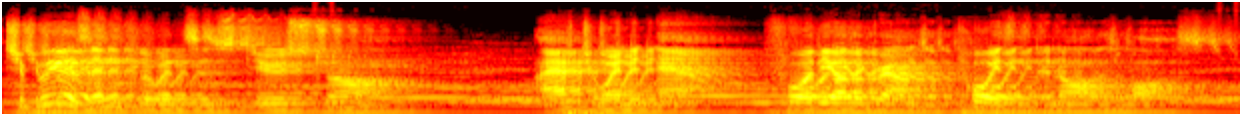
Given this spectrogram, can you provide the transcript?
Shibuya's influence is too strong. I have to end it now, before the other grounds are poisoned and all is lost.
